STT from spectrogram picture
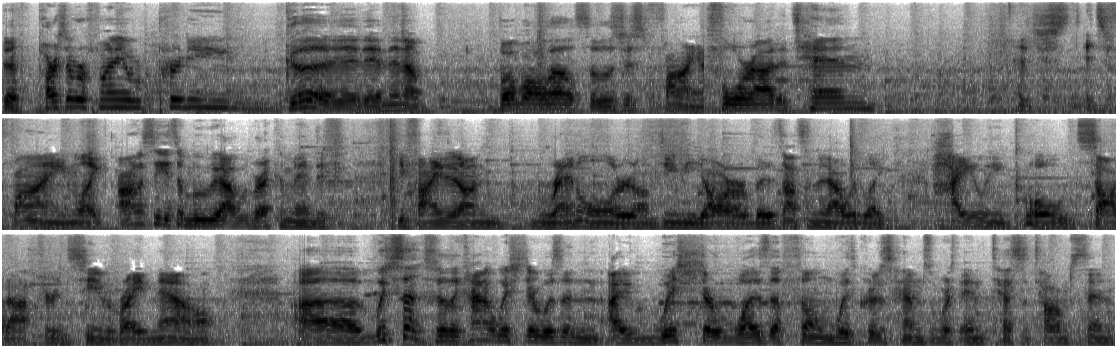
The parts that were funny were pretty good, and then above all else, it was just fine. Four out of ten. It's just it's fine. Like honestly, it's a movie I would recommend if you find it on rental or on DVR, but it's not something I would like highly go and sought after and see right now. Uh, which sucks. So I kind of wish there was an. I wish there was a film with Chris Hemsworth and Tessa Thompson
